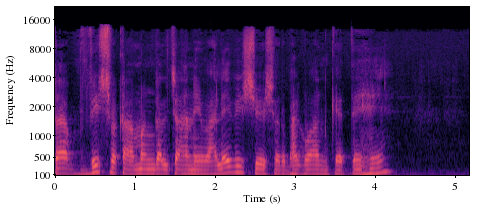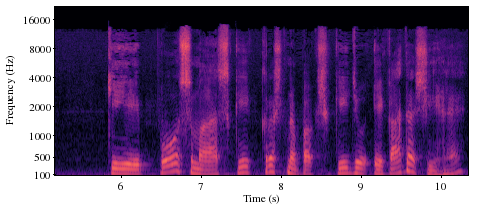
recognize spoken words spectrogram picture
तब विश्व का मंगल चाहने वाले विश्वेश्वर भगवान कहते हैं कि ये पोष मास की कृष्ण पक्ष की जो एकादशी है,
